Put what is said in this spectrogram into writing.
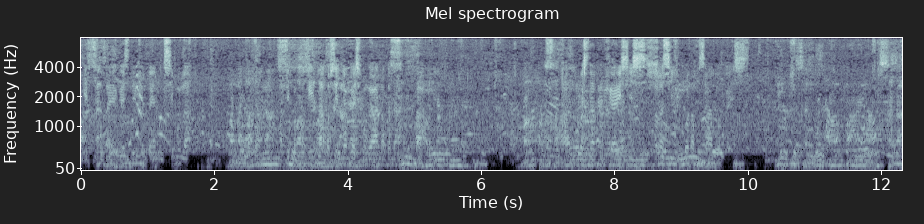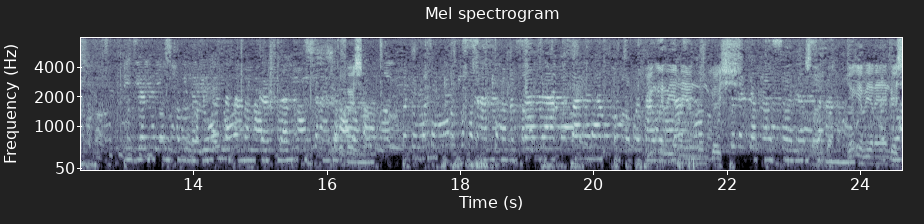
Pagkita tayo guys, dito tayo magsimula. At ipapakita ko sa inyo guys kung gaano kadami tao. Ang oras natin guys is alas 5 na pasado guys. Bigyan mo po kami ngayon ng aming kasalan sa araw-araw. Patuloy kami sa aming mga sala para lang pagpapatawad namin sa nagkakasala sa amin. yung area na yan guys,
